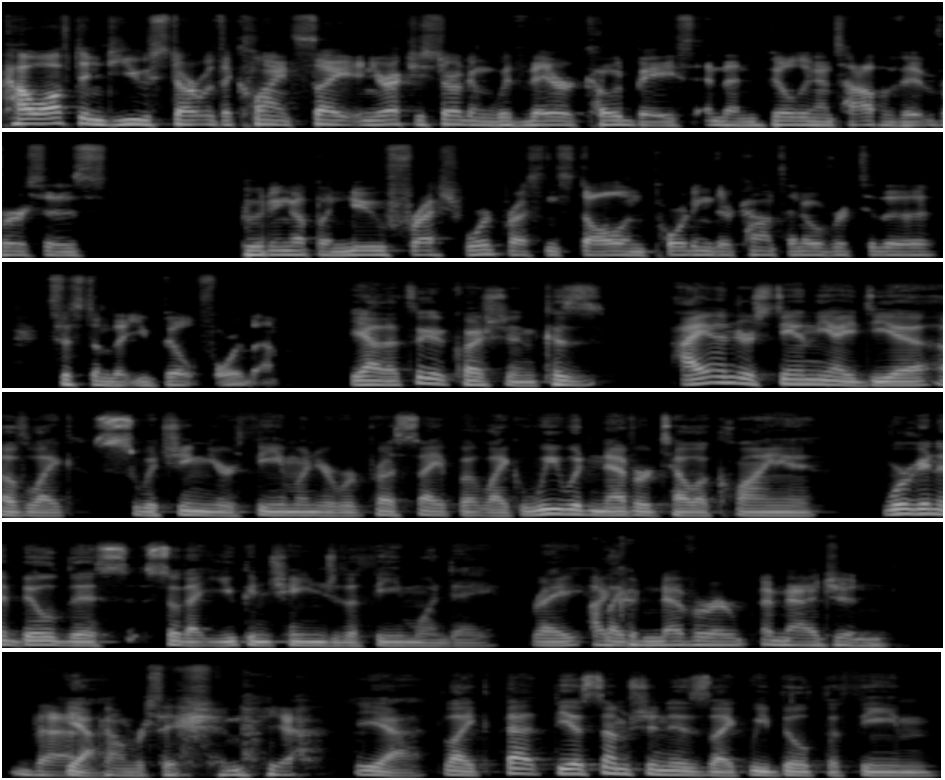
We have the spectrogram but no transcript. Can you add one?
how often do you start with a client site and you're actually starting with their code base and then building on top of it versus booting up a new fresh WordPress install and porting their content over to the system that you built for them? Yeah, that's a good question because I understand the idea of like switching your theme on your WordPress site, but like we would never tell a client we're going to build this so that you can change the theme one day, right? I like, could never imagine that yeah. conversation. yeah. Yeah. Like that, the assumption is like we built the theme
